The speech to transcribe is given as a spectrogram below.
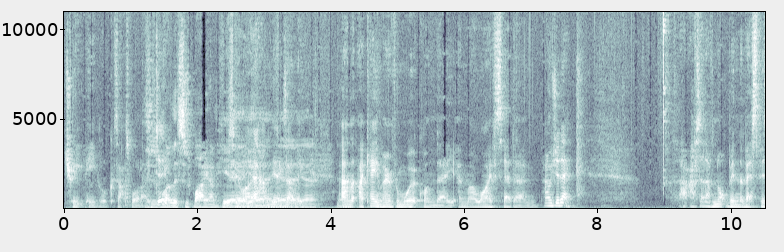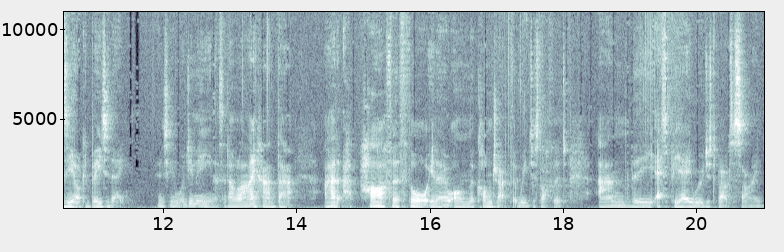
treat people because that's what I This is, do. why, this is why I'm here. This is who I am, yeah, exactly. yeah, yeah. And I came home from work one day, and my wife said, um, "How was your day?" I said, "I've not been the best physio I could be today." And she, said, "What do you mean?" I said, "Oh, well, I had that. I had half a thought, you know, on the contract that we just offered, and the SPA we were just about to sign."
